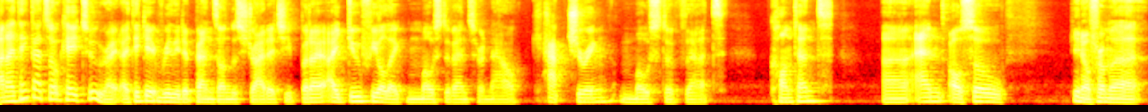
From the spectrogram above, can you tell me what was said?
And I think that's okay too, right? I think it really depends on the strategy. But I, I do feel like most events are now capturing most of that content. Uh, and also, you know, from a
